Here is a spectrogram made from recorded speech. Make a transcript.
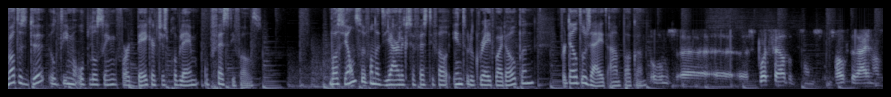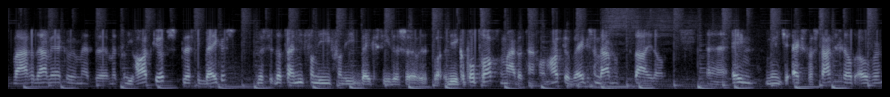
Wat is de ultieme oplossing voor het bekertjesprobleem op festivals? Bas Jansen van het jaarlijkse festival Into the Great Wide Open vertelt hoe zij het aanpakken. Op ons eh, eh, eh, sportveld, dat is ons, ons hoofdterrein als het ware, daar werken we met, met van die hardcups, plastic bekers. Dus dat zijn niet van die, van die bekers die, dus, die je kapot trapt, maar dat zijn gewoon hardcup bekers. En daar betaal je dan één muntje extra statiegeld over.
